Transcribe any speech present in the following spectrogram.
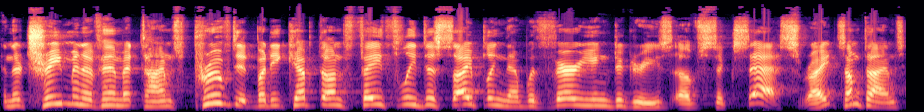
And their treatment of him at times proved it, but he kept on faithfully discipling them with varying degrees of success, right? Sometimes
